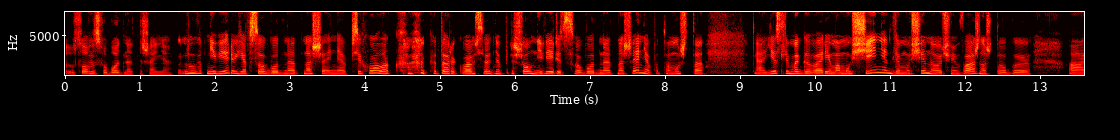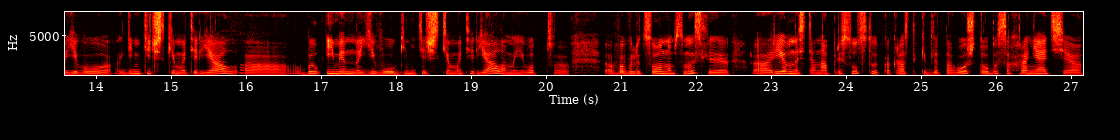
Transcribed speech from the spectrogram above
условно, свободные отношения. Ну, вот не верю я в свободные отношения. Психолог, который к вам сегодня пришел, не верит в свободные отношения, потому что а если мы говорим о мужчине, для мужчины очень важно, чтобы а, его генетический материал а, был именно его генетическим материалом. И вот э, в эволюционном смысле ревность, она присутствует как раз-таки для того, чтобы сохранять э,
